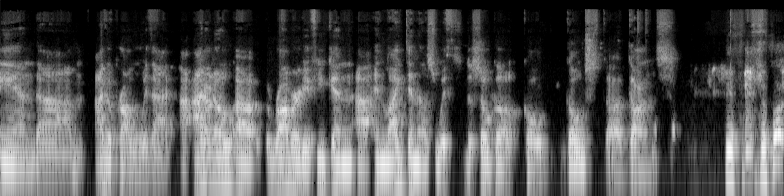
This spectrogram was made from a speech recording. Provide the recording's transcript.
and um, I have a problem with that. I, I don't know, uh, Robert, if you can uh, enlighten us with the so-called ghost guns. Before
